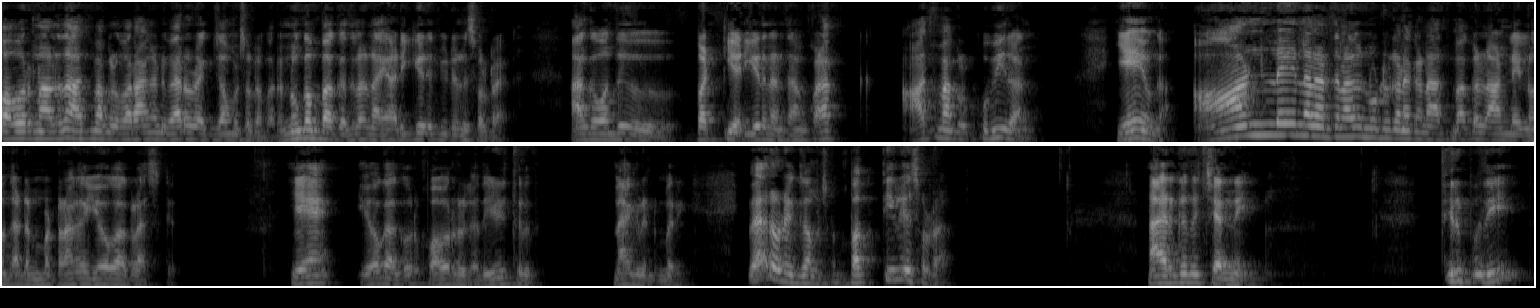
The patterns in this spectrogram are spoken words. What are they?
பவர்னால தான் ஆத்மாக்கள் வராங்கன்னு வேற ஒரு எக்ஸாம்பிள் சொல்கிறேன் பாரு. நுங்கம்பாக்கத்தில் நான் அடிக்கடி வீடியோவில் சொல்கிறேன் அங்கே வந்து பட்டி அடிக்கடி நடத்தாங்க ஆத்மாக்கள் குவிறாங்க. ஏன் இவங்க? ஆன்லைனில் நடத்தினாலும் நூற்றுக்கணக்கான ஆத்மாக்கள் ஆன்லைனில் வந்து அட்டன் பண்ணுறாங்க யோகா கிளாஸ்க்கு ஏன்? யோகாவுக்கு ஒரு பவர் இருக்குது. அது இழுத்துருது. மேக்னெட் மாதிரி. வேற ஒரு எக்ஸாம்பிள் பக்தியிலே சொல்கிறேன் நான் இருக்கிறது சென்னை. திருப்பதி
